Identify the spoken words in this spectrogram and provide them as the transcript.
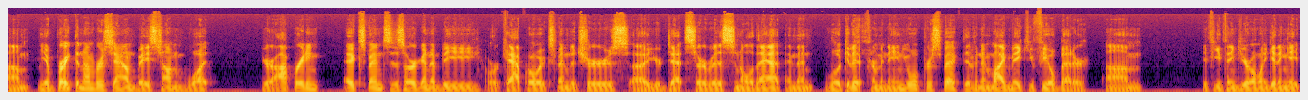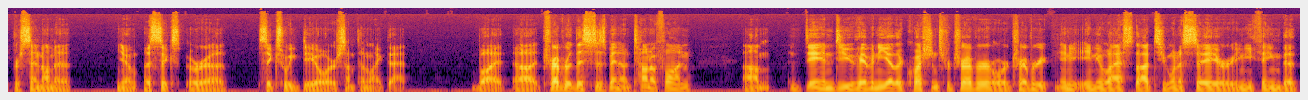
um, you know break the numbers down based on what your operating expenses are going to be or capital expenditures uh, your debt service and all that and then look at it from an annual perspective and it might make you feel better um, if you think you're only getting 8% on a you know a six or a six week deal or something like that but uh, trevor this has been a ton of fun um, Dan, do you have any other questions for Trevor or Trevor, any, any last thoughts you want to say or anything that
